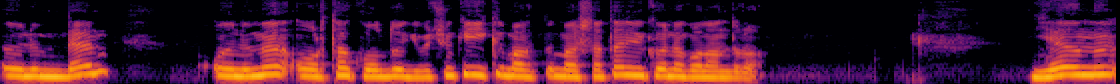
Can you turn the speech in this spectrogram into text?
ölümden ölüme ortak olduğu gibi. Çünkü ilk başlatan ilk örnek olandır o. Yevm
